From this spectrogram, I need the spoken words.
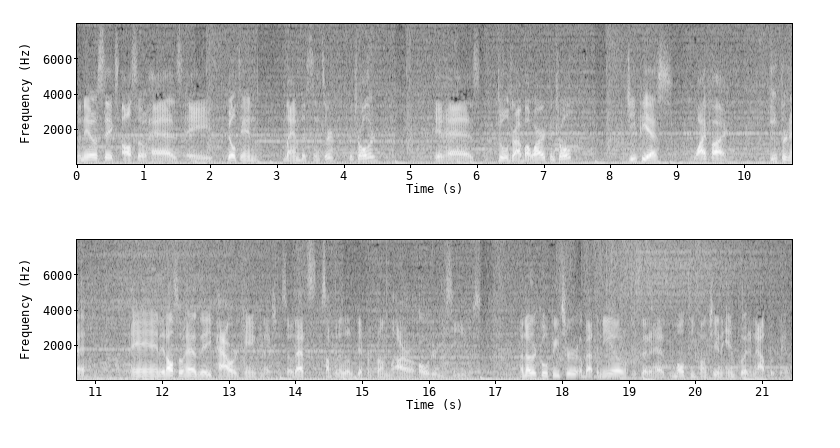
the Neo 6 also has a built-in Lambda sensor controller. It has dual drive-by-wire control, GPS, Wi-Fi, Ethernet, and it also has a powered CAN connection. So that's something a little different from our older ECUs. Another cool feature about the Neo is that it has multi-function input and output pins.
